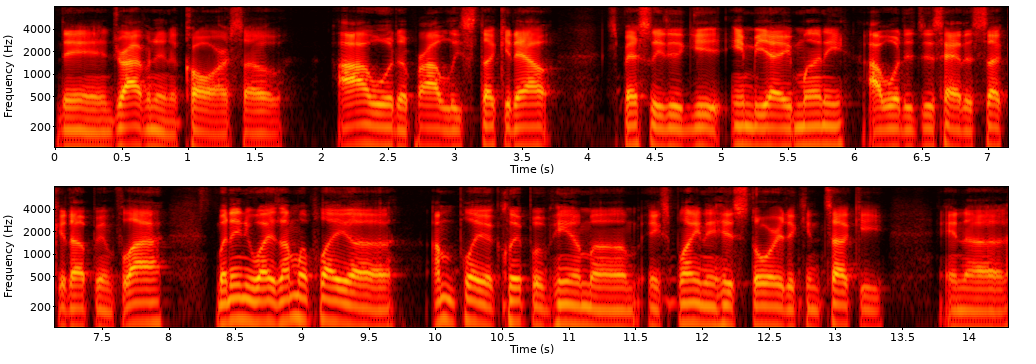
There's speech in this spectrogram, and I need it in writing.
than driving in a car. So I would have probably stuck it out, especially to get NBA money. I would have just had to suck it up and fly. But anyways, I'm gonna play a I'm gonna play a clip of him um, explaining his story to Kentucky, and uh,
